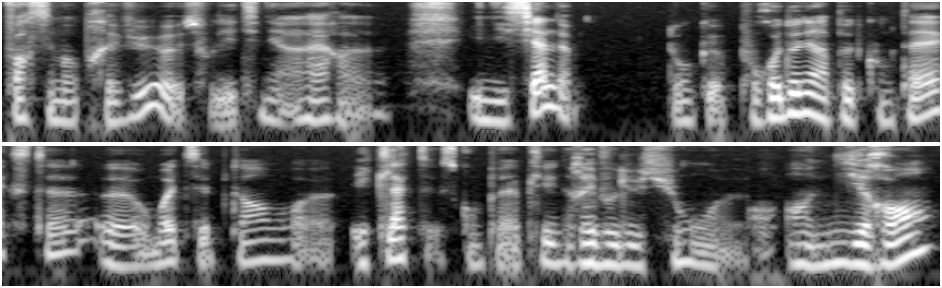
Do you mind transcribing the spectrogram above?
forcément prévu euh, sur l'itinéraire euh, initial. Donc, euh, pour redonner un peu de contexte, au mois de septembre éclate ce qu'on peut appeler une révolution en, Iran,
